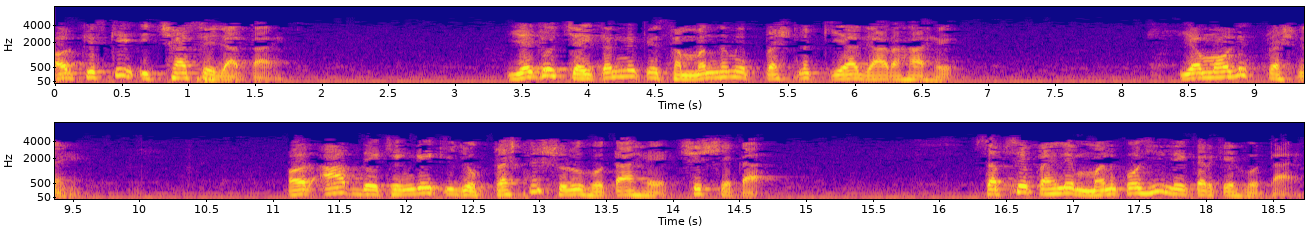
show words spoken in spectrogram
और किसकी इच्छा से जाता है? यह जो चैतन्य के संबंध में प्रश्न किया जा रहा है, यह मौलिक प्रश्न है। और आप देखेंगे कि जो प्रश्न शुरू होता है शिष्य का, सबसे पहले मन को ही लेकर के होता है।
